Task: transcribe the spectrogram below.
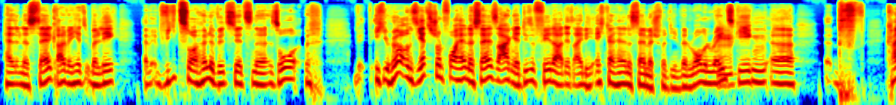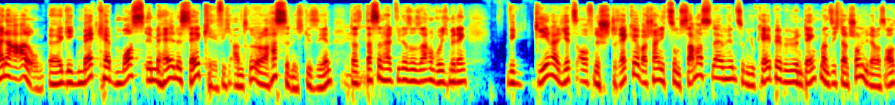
Hell in a Cell, gerade wenn ich jetzt überlege, wie zur Hölle willst du jetzt eine so. Ich höre uns jetzt schon vor Hell in a Cell sagen, ja, diese Feder hat jetzt eigentlich echt kein Hell in a Cell Match verdient. Wenn Roman Reigns mhm. gegen, äh, pf, keine Ahnung, äh, gegen Madcap Moss im Hell in a Cell Käfig antritt oder hast du nicht gesehen? Das, mhm. das sind halt wieder so Sachen, wo ich mir denke, wir gehen halt jetzt auf eine Strecke, wahrscheinlich zum SummerSlam hin, zum UK Pay-Per-View und denkt man sich dann schon wieder was aus.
